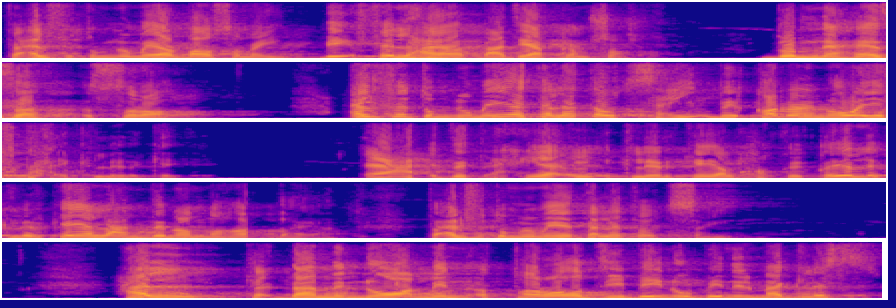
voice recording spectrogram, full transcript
في 1874 بيقفلها بعديها بكام شهر ضمن هذا الصراع. 1893 بيقرر إن هو يفتح إكليريكية إعادة إحياء الإكليريكية الحقيقية الإكليريكية اللي عندنا النهارده يعني في 1893 هل ده من نوع من التراضي بينه وبين المجلس؟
